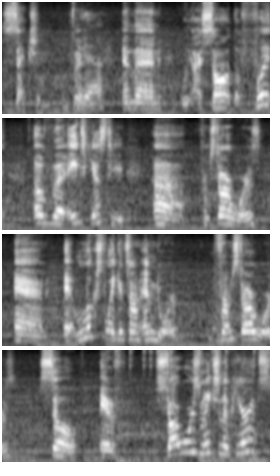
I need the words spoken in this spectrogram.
section thing, Yeah. and then we, I saw the foot of the ATST uh, from Star Wars, and it looks like it's on Endor from Star Wars. So if Star Wars makes an appearance,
